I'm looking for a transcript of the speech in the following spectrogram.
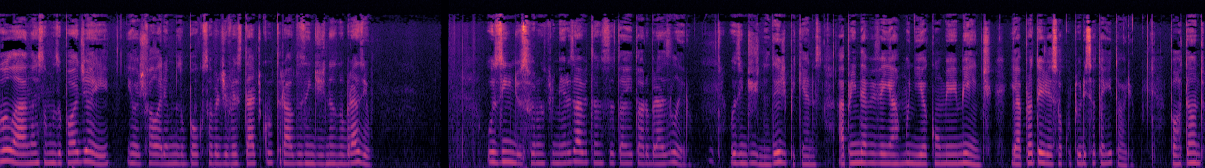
Olá, nós somos o Pod AE e hoje falaremos um pouco sobre a diversidade cultural dos indígenas no Brasil. Os índios foram os primeiros habitantes do território brasileiro. Os indígenas, desde pequenos, aprendem a viver em harmonia com o meio ambiente e a proteger sua cultura e seu território. Portanto,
